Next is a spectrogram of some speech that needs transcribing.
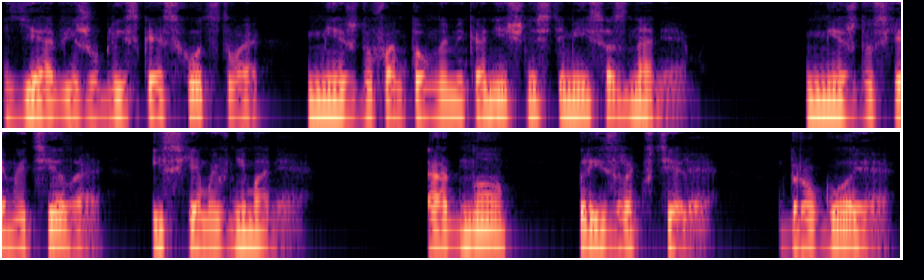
Я вижу близкое сходство между фантомными конечностями и сознанием, между схемой тела и схемой внимания. Одно – призрак в теле, другое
